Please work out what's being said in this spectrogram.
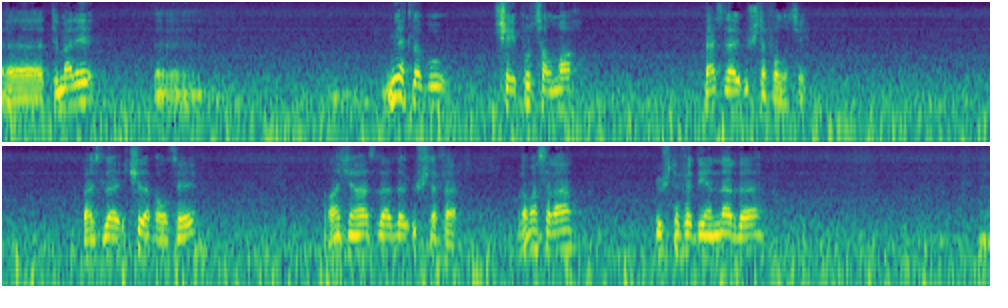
E, deməli, e, ümumiyyətlə bu şeypur çalmaq bəziləri üç dəfə olacaq. Bəziləri iki dəfə olacaq. Lakin bəziləri də üç dəfə. Və məsələn, üç dəfə deyənlər də e,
